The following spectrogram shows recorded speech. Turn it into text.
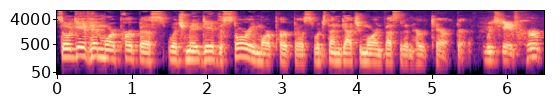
So it gave him more purpose, which made, gave the story more purpose, which then got you more invested in her character. which gave her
